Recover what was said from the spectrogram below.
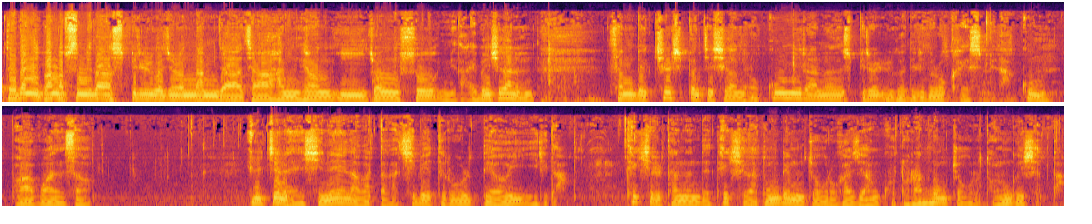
대단히 반갑습니다. 스피를 읽어주는 남자 자한형 이종수입니다. 이번 시간은 370번째 시간으로 꿈이라는 스피를 읽어드리도록 하겠습니다. 꿈, 박완서. 일전에 시내에 나갔다가 집에 들어올 때의 일이다. 택시를 탔는데 택시가 동대문 쪽으로 가지 않고 도남동 쪽으로 도는 것이었다.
